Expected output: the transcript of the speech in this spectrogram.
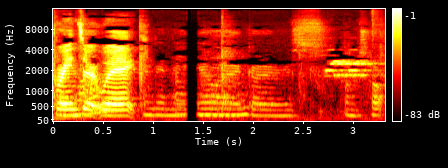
Brains are at work. And then the yellow goes on top.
